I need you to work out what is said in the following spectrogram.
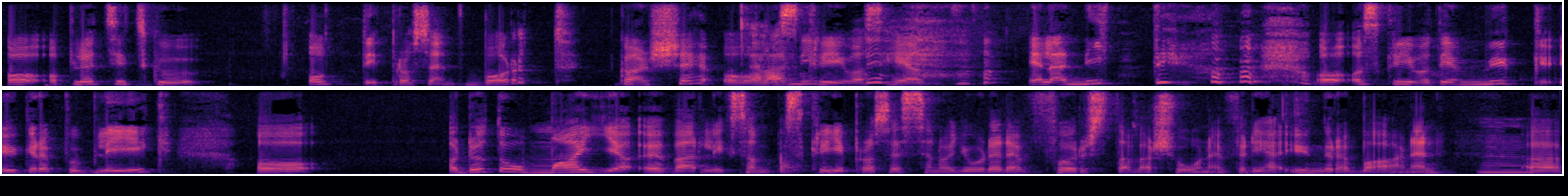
Och, och plötsligt skulle 80 procent bort kanske och, eller och skrivas 90. helt, eller 90 och, och skriva till en mycket yngre publik. Och, och då tog Maja över liksom skrivprocessen och gjorde den första versionen för de här yngre barnen. Mm. Uh,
